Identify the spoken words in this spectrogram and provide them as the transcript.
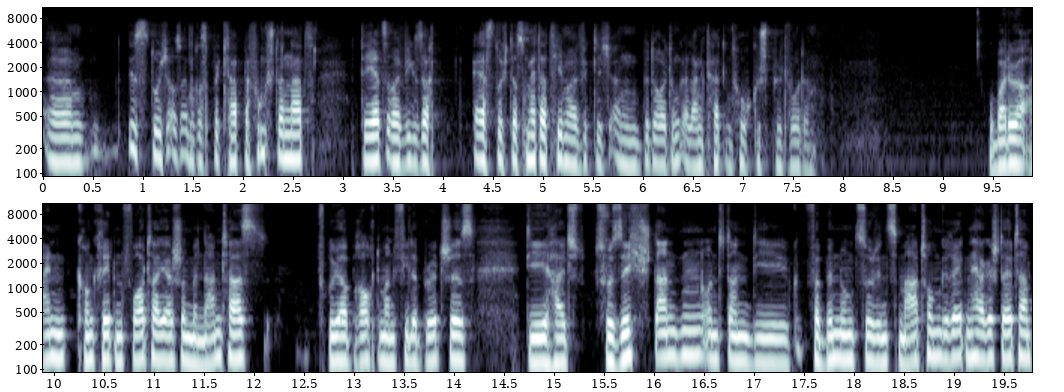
ähm, ist durchaus ein respektabler Funkstandard, der jetzt aber, wie gesagt, erst durch das Meta-Thema wirklich an Bedeutung erlangt hat und hochgespült wurde. Wobei du ja einen konkreten Vorteil ja schon benannt hast. Früher brauchte man viele Bridges, die halt für sich standen und dann die Verbindung zu den Smart Home Geräten hergestellt haben.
